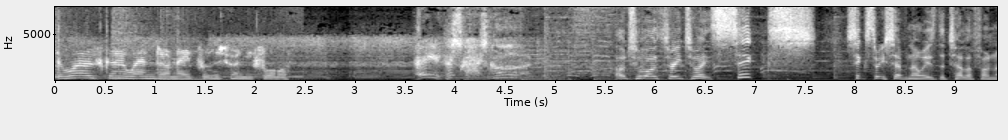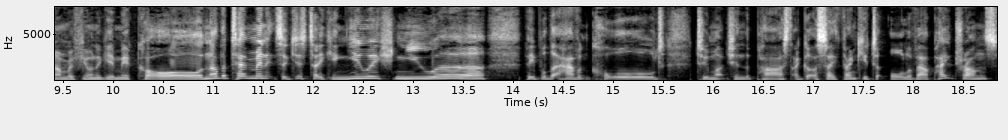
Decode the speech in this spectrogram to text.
The world's going to end on April the 24th. Hey, this guy's good. Oh, 203 286 6370 is the telephone number if you want to give me a call. Another 10 minutes of just taking newish, newer people that haven't called too much in the past. I've got to say thank you to all of our patrons.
